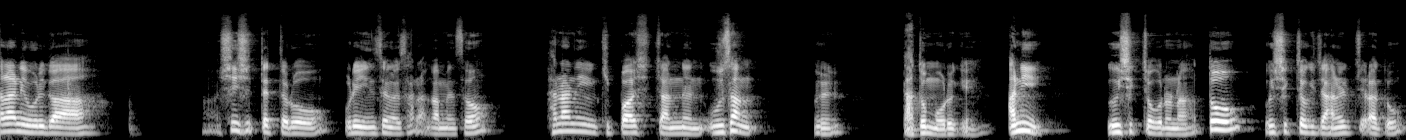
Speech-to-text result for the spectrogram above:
하나님 우리가 시시때때로 우리 인생을 살아가면서 하나님 기뻐하시지 않는 우상을 나도 모르게 아니 의식적으로나 또 의식적이지 않을지라도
